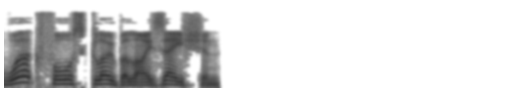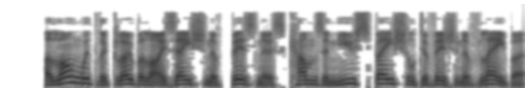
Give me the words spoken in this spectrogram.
Workforce globalization Along with the globalization of business comes a new spatial division of labor,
